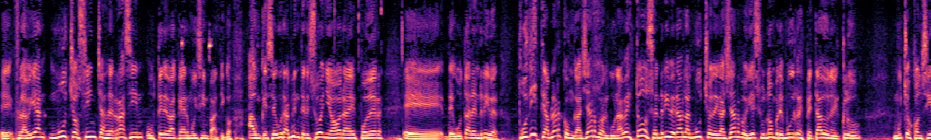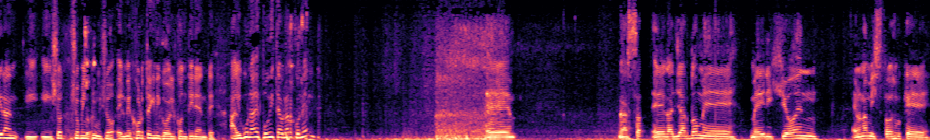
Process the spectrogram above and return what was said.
eh, Flavián, muchos hinchas de Racing, usted le va a caer muy simpático. Aunque seguramente el sueño ahora es poder eh, debutar en River. ¿Pudiste hablar con Gallardo alguna vez? Todos en River hablan mucho de Gallardo y es un hombre muy respetado en el club. Muchos consideran, y, y yo, yo me incluyo, el mejor técnico del continente. ¿Alguna vez pudiste hablar con él? Eh, eh, Gallardo me, dirigió en, un amistoso que,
